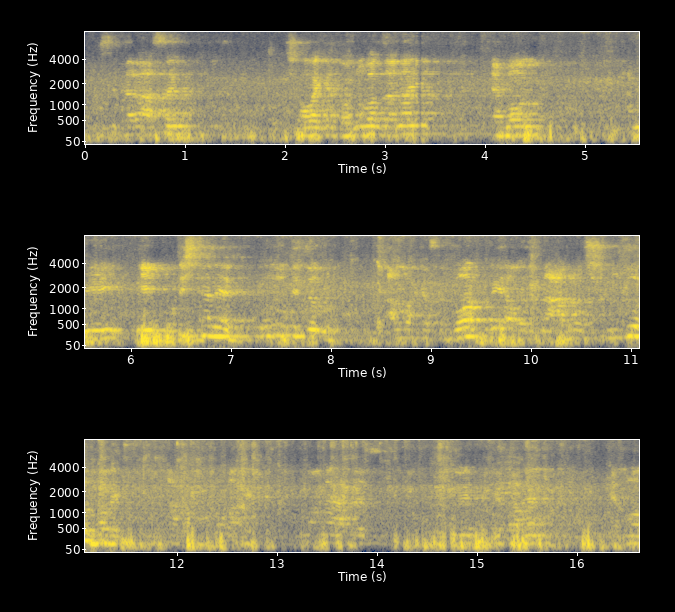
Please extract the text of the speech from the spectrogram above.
উপস্থিত আছেন, সবাইকে ধন্যবাদ জানাই এবং আমি এই প্রতিষ্ঠানের উন্নতির জন্য আল্লাহর কাছে দোয়া করি, আল্লাহ যেন আরও সুন্দরভাবে এবং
